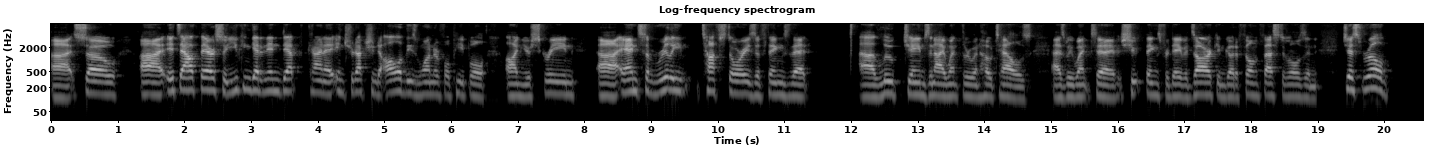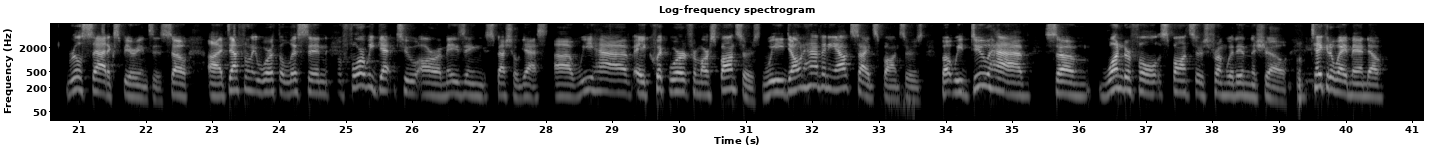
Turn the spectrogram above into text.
Uh, so uh, it's out there, so you can get an in-depth kind of introduction to all of these wonderful people on your screen, uh, and some really tough stories of things that uh, Luke, James, and I went through in hotels as we went to shoot things for David's Ark and go to film festivals and just real real sad experiences. So uh, definitely worth a listen. Before we get to our amazing special guest, uh, we have a quick word from our sponsors. We don't have any outside sponsors, but we do have some wonderful sponsors from within the show. Take it away, Mando.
